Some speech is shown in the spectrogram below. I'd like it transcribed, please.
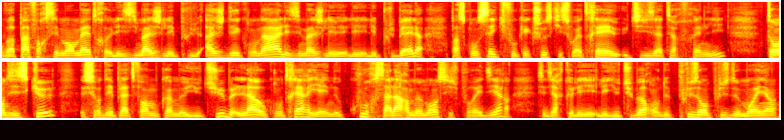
On va pas forcément mettre les images les plus HD qu'on a, les images les, les, les plus belles, parce qu'on sait qu'il faut quelque chose qui soit très utilisateur friendly. Tandis que sur des plateformes comme YouTube, là, au contraire, il y a une course à l'armement, si je pourrais dire. C'est-à-dire que les, les YouTubeurs ont de plus en plus de moyens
